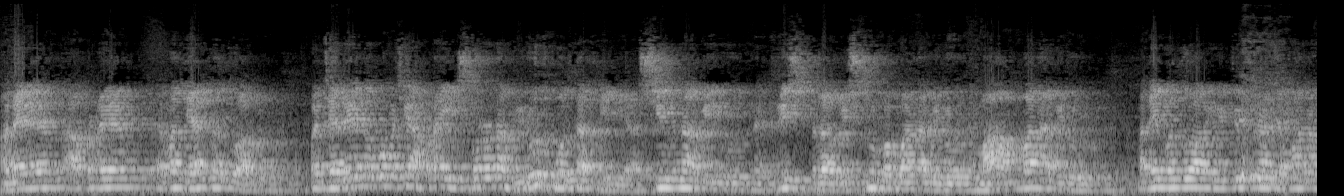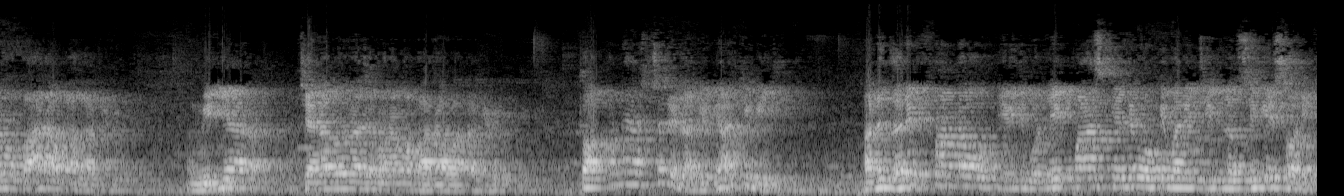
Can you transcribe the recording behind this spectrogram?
અને આપણે એમાં ધ્યાન નહોતું આપ્યું. પણ જ્યારે એ લોકો પછી આપણા ઈશ્વરોના વિરુદ્ધ બોલતા થઈ ગયા, શિવના વિરુદ્ધ ને કૃષ્ણ વિષ્ણુ ભગવાનના વિરુદ્ધ મા અંબાના વિરુદ્ધ, અને બધું આ યુટ્યુબના જમાનામાં બહાર આવવા લાગ્યું. મીડિયા ચેનલોના જમાનામાં બહાર આવવા લાગ્યું. તો આપણને આશ્ચર્ય લાગ્યું કે આ કેવી? અને દરેક ફાંટાઓ એવી રીતે એક માણસ કહે છે ઓકે, મારી જીભ લપસી ગઈ સોરી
